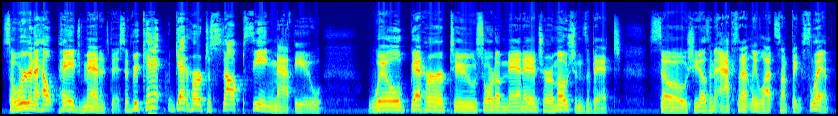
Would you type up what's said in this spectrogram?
So we're going to help Paige manage this. If we can't get her to stop seeing Matthew, we'll get her to sort of manage her emotions a bit so she doesn't accidentally let something slip.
